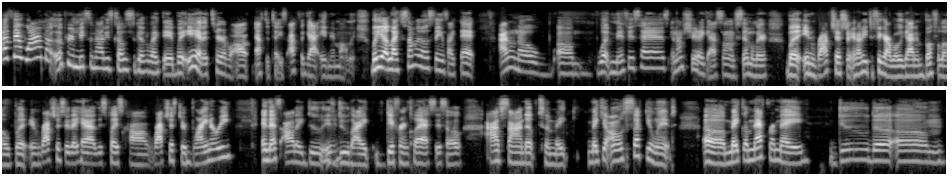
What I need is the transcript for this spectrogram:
I said, why am I up here mixing all these colors together like that? But it had a terrible aftertaste. I forgot in that moment. But yeah, like some of those things like that. I don't know um, what Memphis has, and I'm sure they got some similar. But in Rochester, and I need to figure out what we got in Buffalo. But in Rochester, they have this place called Rochester Brainery, and that's all they do mm-hmm. is do like different classes. So I've signed up to make make your own succulent, uh, make a macrame, do the um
